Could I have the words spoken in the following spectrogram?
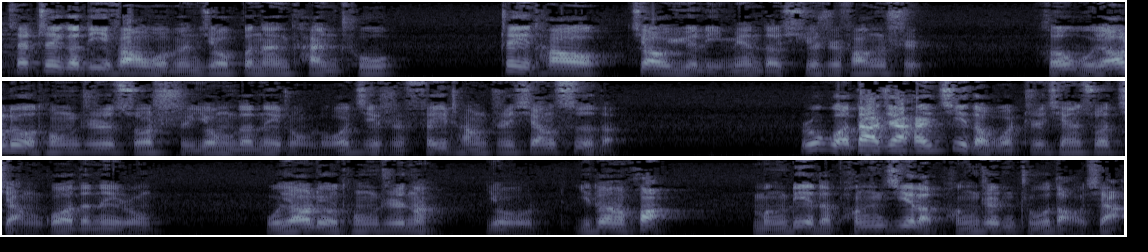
在这个地方，我们就不难看出，这套教育里面的叙事方式和五幺六通知所使用的那种逻辑是非常之相似的。如果大家还记得我之前所讲过的内容。五幺六通知呢，有一段话猛烈的抨击了彭真主导下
